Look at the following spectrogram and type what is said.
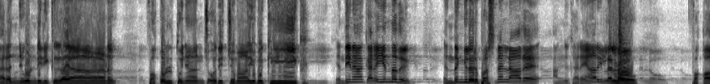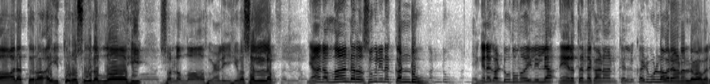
കരഞ്ഞുകൊണ്ടിരിക്കുകയാണ്. ഫകുൽത്തു ഞാൻ ചോദിച്ചു മായുബിക്കീഖ് എന്തിനാ കരയുന്നത്? എന്തെങ്കിലും ഒരു പ്രശ്നമില്ലാതെ അങ്ങ് കരയാറില്ലല്ലോ. ഞാൻ അള്ളാന്റെ റസൂലിനെ കണ്ടു. എങ്ങനെ കണ്ടു എന്നൊന്നതിലില്ല നേരെ തന്നെ കാണാൻ കഴിവുള്ളവരാണല്ലോ അവർ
